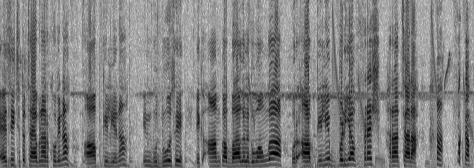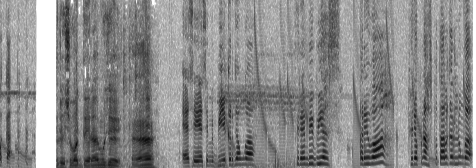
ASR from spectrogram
ऐसी छत्र छाया बना रखोगे ना आपके लिए ना इन बुद्धुओं से एक आम का बाग लगवाऊँगा और आपके लिए बढ़िया फ्रेश हरा चारा। हाँ, पक्का पक्का। रिश्वत दे रहा है मुझे हैं? ऐसे ऐसे मैं बीए कर जाऊँगा। फिर एमबीबीएस अरे वाह फिर अपना अस्पताल कर लूँगा।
